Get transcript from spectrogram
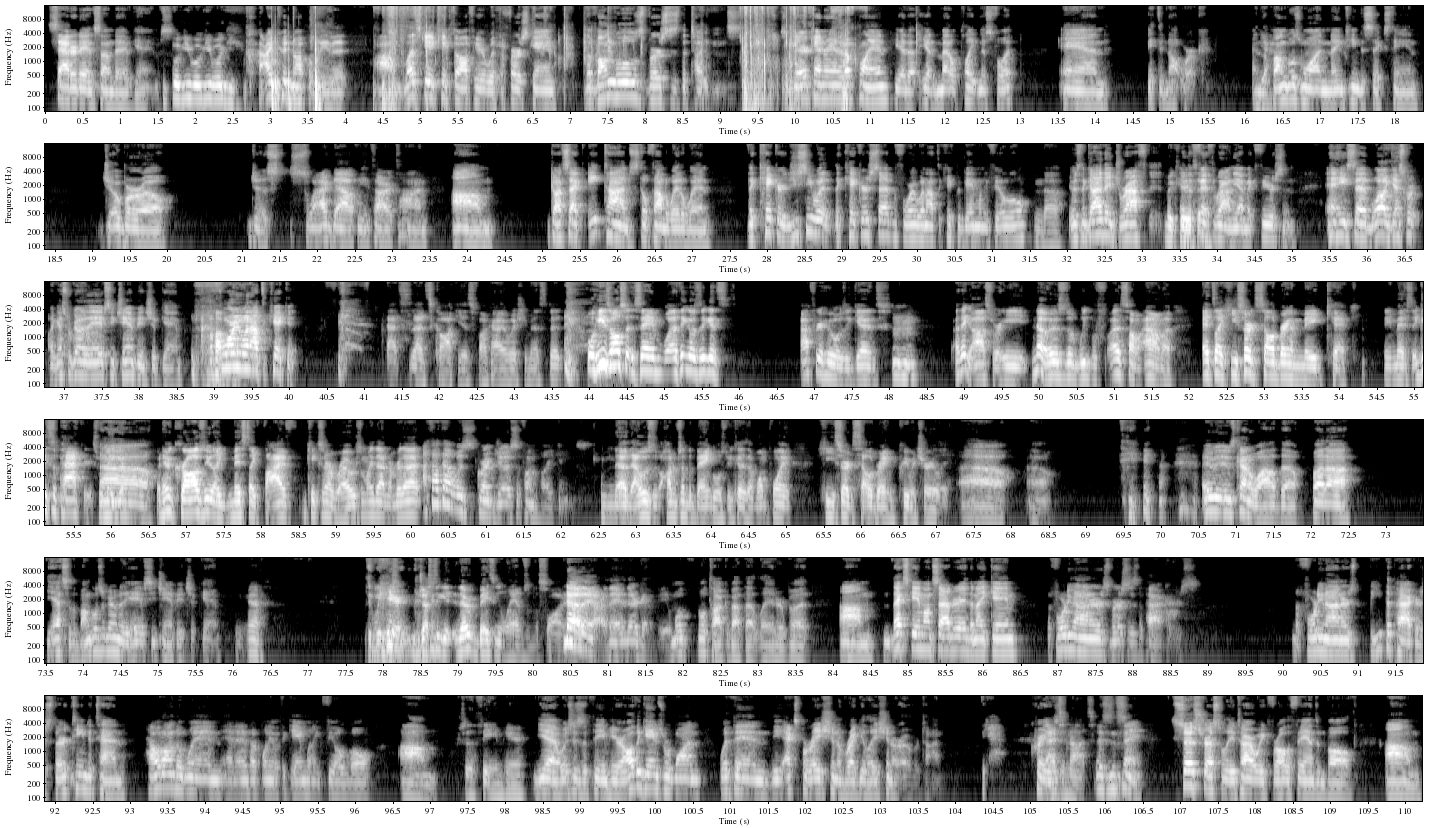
Saturday and Sunday of games. Boogie woogie woogie. I could not believe it. Um, let's get kicked off here with the first game: the Bungles versus the Titans. So Derrick Henry ended up playing. He had a he had a metal plate in his foot, and it did not work. And Yeah. the Bungles won 19 to 16. Joe Burrow just swagged out the entire time. Um, got sacked eight times, still found a way to win. The kicker, did you see what the kicker said before he went out to kick the game-winning field goal? No. It was the guy they drafted in the fifth round. Yeah, McPherson. And he said, "Well, I guess we're I guess we're going to the AFC Championship game." Before he went out to kick it. That's that's cocky as fuck. I wish he missed it. Well, he's also the same. Well, I think it was against. I forget who it was against. hmm I think us where he. No, it was the week before. I don't know. It's like he started celebrating a made kick and he missed. It gets the Packers when they get when him and Crosby like missed like five kicks in a row or something like that. Remember that? I thought that was Greg Joseph on the Vikings. No, that was 100 percent the Bengals because at one point he started celebrating prematurely. Oh, oh. it, was- it was kind of wild though, but uh, yeah. So the Bengals are going to the AFC Championship game. Yeah, To get-. Just to get, they're basically lambs of the slaughter. No, they are. They they're gonna be. We'll we'll talk about that later. But um, next game on Saturday, the night game, the 49ers versus the Packers. The 49ers beat the Packers 13 to 10, held on to win, and ended up winning with a game-winning field goal. Um, Which is a theme here. yeah, which is a theme here. All the games were won within the expiration of regulation or overtime. Yeah. crazy. That's nuts. This is insane. So stressful the entire week for all the fans involved. Um,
